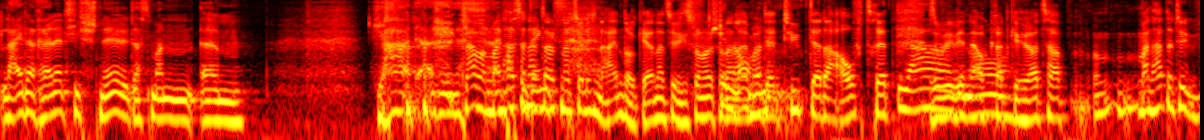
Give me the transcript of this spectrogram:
leider relativ schnell, dass man ähm, ja, also klar, man, hat dann denkt, natürlich einen Eindruck, ja, natürlich schon, schon genau, allein der Typ, der da auftritt, ja, so wie wir genau. ihn auch gerade gehört haben. Man hat natürlich,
